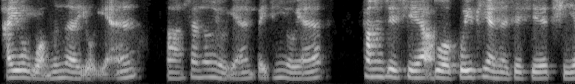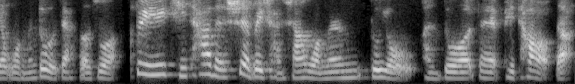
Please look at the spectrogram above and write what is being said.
还有我们的有研啊，山东有研、北京有研。他们这些做硅片的这些企业，我们都有在合作。对于其他的设备厂商，我们都有很多在配套的。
